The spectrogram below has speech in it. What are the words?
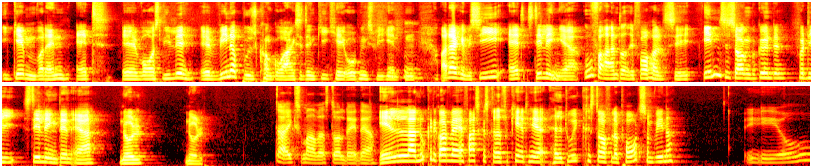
igennem, hvordan at øh, vores lille øh, vinderbudskonkurrence, den gik her i åbningsweekenden. Og der kan vi sige, at stillingen er uforandret i forhold til inden sæsonen begyndte, fordi stillingen den er 0-0. Der er ikke så meget at være stolt af der. Eller nu kan det godt være, at jeg faktisk har skrevet forkert her. Havde du ikke Christophe Laporte som vinder? Jo,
